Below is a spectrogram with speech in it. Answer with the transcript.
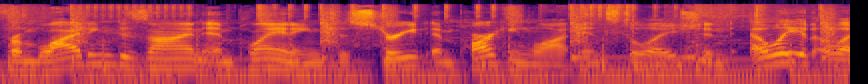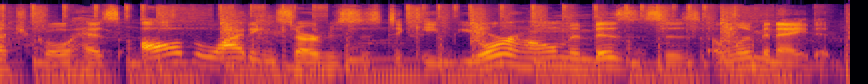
From lighting design and planning to street and parking lot installation, Elliott Electrical has all the lighting services to keep your home and businesses illuminated.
